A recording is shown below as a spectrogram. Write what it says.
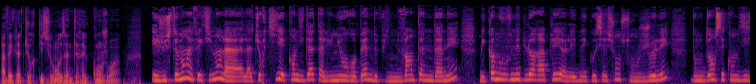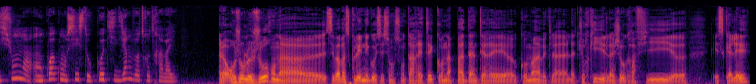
avec la Turquie sur nos intérêts conjoints. Et justement, effectivement, la Turquie est candidate à l'Union européenne depuis une vingtaine d'années, mais comme vous venez de le rappeler, les négociations sont gelées. Donc, dans ces conditions, en quoi consiste au quotidien votre travail? Alors au jour le jour, on a, c'est pas parce que les négociations sont arrêtées qu'on n'a pas d'intérêt euh, commun avec la, Turquie. La géographie euh, escalée,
